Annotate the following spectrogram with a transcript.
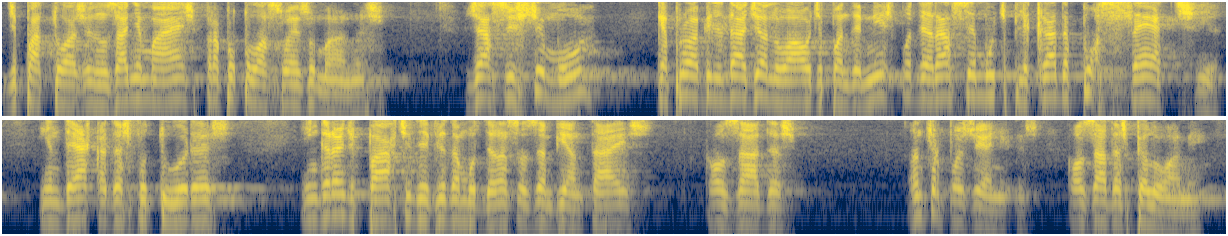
de patógenos animais para populações humanas. Já se estimou que a probabilidade anual de pandemias poderá ser multiplicada por sete em décadas futuras, em grande parte devido a mudanças ambientais causadas antropogênicas, causadas pelo homem.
